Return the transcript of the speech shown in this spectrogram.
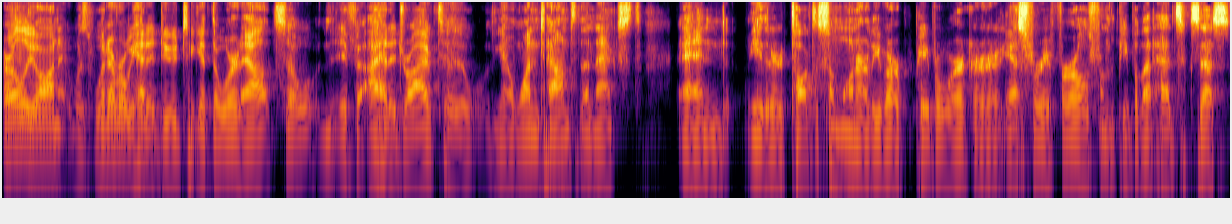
early on, it was whatever we had to do to get the word out. So if I had to drive to you know one town to the next and either talk to someone or leave our paperwork or ask for referrals from the people that had success,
